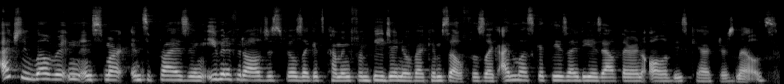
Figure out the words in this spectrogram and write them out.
actually well written and smart and surprising, even if it all just feels like it's coming from BJ Novak himself. Feels like I must get these ideas out there in all of these characters' mouths.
